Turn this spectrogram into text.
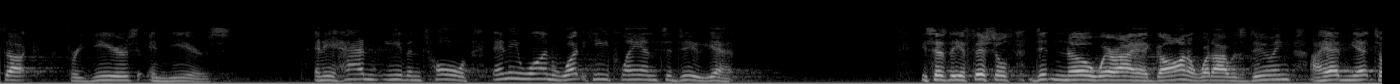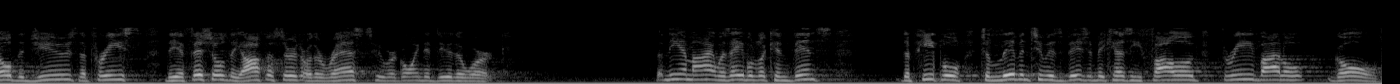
stuck for years and years. And he hadn't even told anyone what he planned to do yet. He says the officials didn't know where I had gone or what I was doing. I hadn't yet told the Jews, the priests, the officials, the officers, or the rest who were going to do the work. But Nehemiah was able to convince the people to live into his vision because he followed three vital goals,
